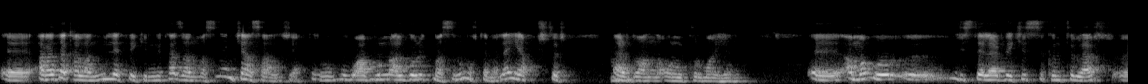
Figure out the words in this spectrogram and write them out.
e, arada kalan milletvekilini kazanmasına imkan sağlayacaktır. Bu, bu bunun algoritmasını muhtemelen yapmıştır Erdoğan'la onun kurmayları. E, ama bu e, listelerdeki sıkıntılar e,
